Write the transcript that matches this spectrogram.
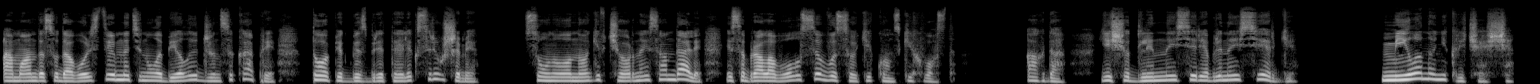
Аманда с удовольствием натянула белые джинсы капри, топик без бретелек с рюшами, сунула ноги в черные сандали и собрала волосы в высокий конский хвост. Ах да, еще длинные серебряные серьги. Мило, но не кричаще.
